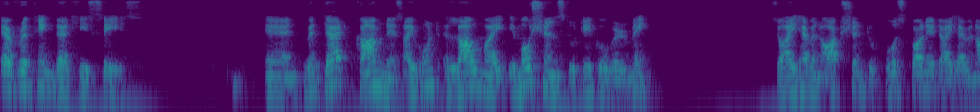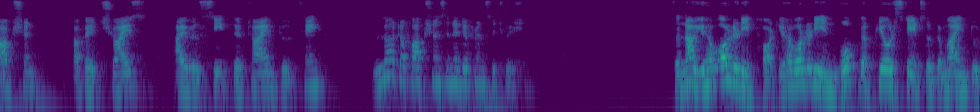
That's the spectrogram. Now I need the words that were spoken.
everything that he says. And with that calmness, I won't allow my emotions to take over me. So I have an option to postpone it. I have an option of a choice. I will seek the time to think. Lot of options in a different situation. So now you have already thought, you have already invoked the pure states of the mind to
